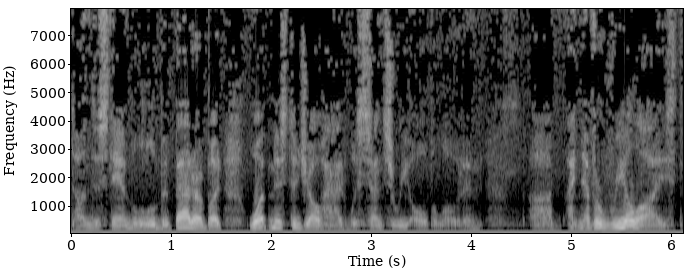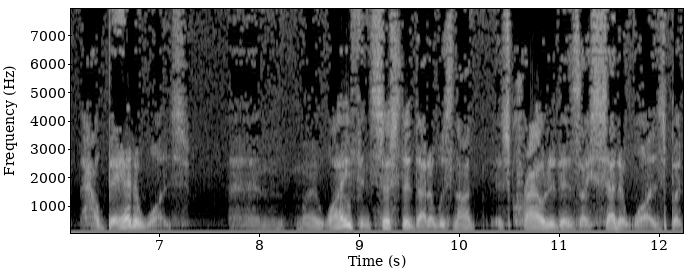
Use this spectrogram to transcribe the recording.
to understand a little bit better. But what Mr. Joe had was sensory overload, and uh, I never realized how bad it was my wife insisted that it was not as crowded as I said it was, but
